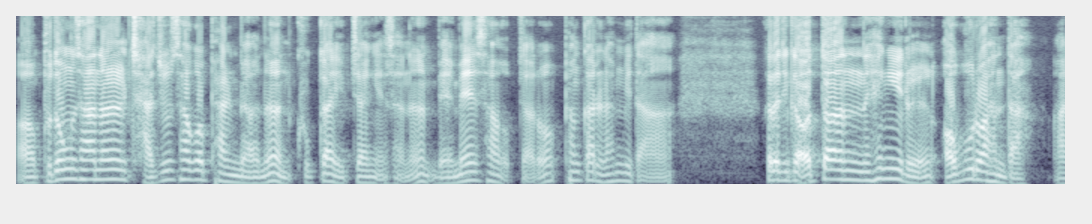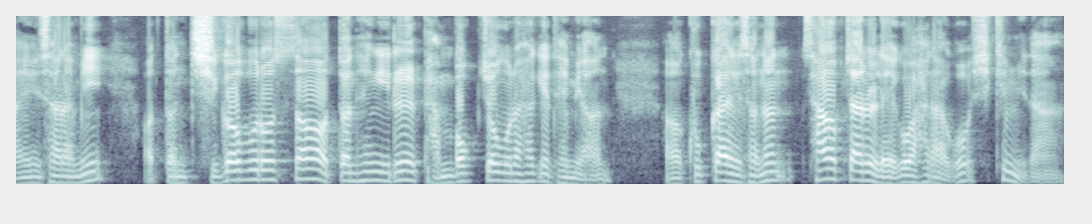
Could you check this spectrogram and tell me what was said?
어, 부동산을 자주 사고 팔면은 국가 입장에서는 매매 사업자로 평가를 합니다. 그러니까 어떤 행위를 업으로 한다. 아, 이 사람이 어떤 직업으로서 어떤 행위를 반복적으로 하게 되면 어, 국가에서는 사업자를 내고 하라고 시킵니다.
